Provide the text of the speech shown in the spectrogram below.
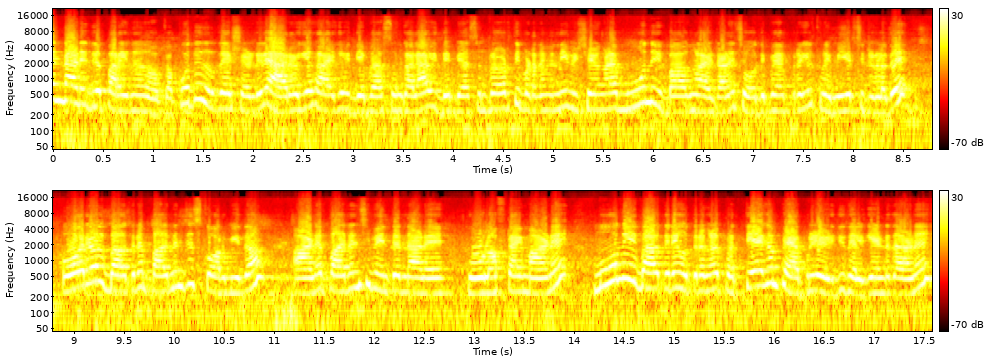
എന്താണ് ഇതിൽ പറയുന്നത് നോക്കാം. പൊതു നിർദ്ദേശങ്ങളിൽ ആരോഗ്യ കായിക വിദ്യാഭ്യാസം കലാവിദ്യാഭ്യാസം പ്രവൃത്തി പഠനം എന്നീ വിഷയങ്ങളെ മൂന്ന് വിഭാഗങ്ങളായിട്ടാണ് ചോദ്യപേപ്പറിൽ ക്രമീകരിച്ചിട്ടുള്ളത്. ഓരോ വിഭാഗത്തിനും പതിനഞ്ച് സ്കോർ വീതം ആണ്. പതിനഞ്ച് മിനിറ്റ് എന്താണ്? കൂൾ ഓഫ് ടൈം ആണ്. മൂന്ന് വിഭാഗത്തിലെ ഉത്തരങ്ങൾ പ്രത്യേകം പേപ്പറിൽ എഴുതി നൽകേണ്ടതാണ്.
